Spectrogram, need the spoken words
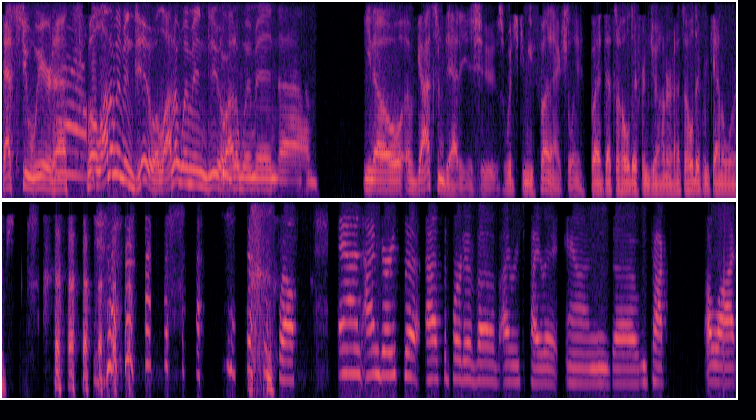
That's too weird, huh? Yeah. Well, a lot of women do. A lot of women do. A lot of women, um, you know, have got some daddy issues, which can be fun actually. But that's a whole different genre. That's a whole different can of worms. well, and I'm very su- uh, supportive of Irish Pirate, and uh, we talked a lot,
